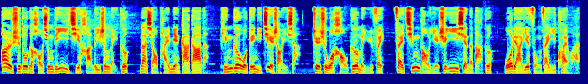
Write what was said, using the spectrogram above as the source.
二十多个好兄弟一起喊了一声磊哥，那小牌面嘎嘎的。平哥，我给你介绍一下，这是我好哥们于飞，在青岛也是一线的大哥，我俩也总在一块玩。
